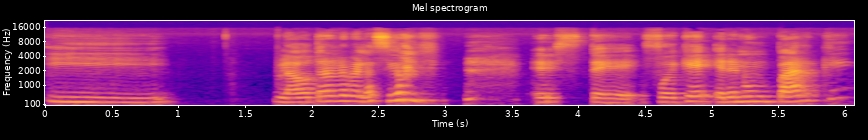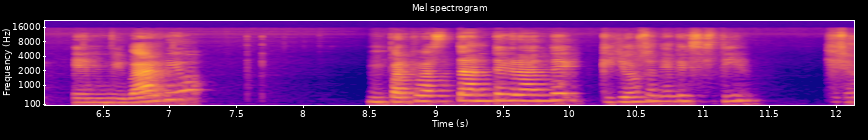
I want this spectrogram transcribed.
y la otra revelación este, fue que era en un parque en mi barrio, un parque bastante grande que yo no sabía que existía. Y yo,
